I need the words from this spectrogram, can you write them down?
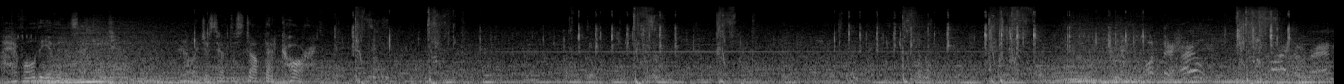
I have all the evidence I need. Now I just have to stop that car. What the hell? Spider-Man?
